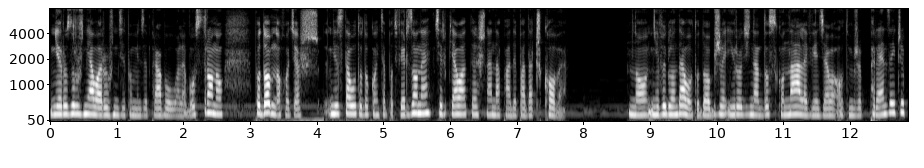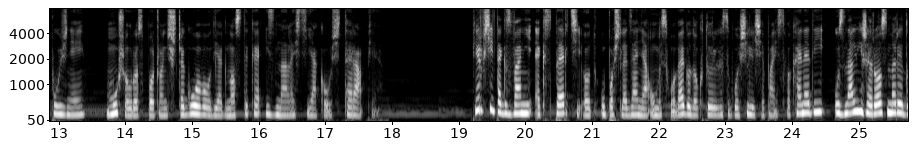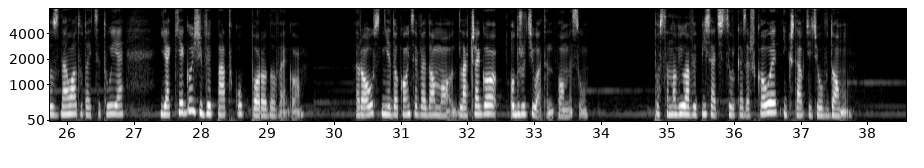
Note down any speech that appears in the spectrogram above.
Nie rozróżniała różnicy pomiędzy prawą a lewą stroną. Podobno, chociaż nie zostało to do końca potwierdzone, cierpiała też na napady padaczkowe. No, nie wyglądało to dobrze i rodzina doskonale wiedziała o tym, że prędzej czy później muszą rozpocząć szczegółową diagnostykę i znaleźć jakąś terapię. Pierwsi tak zwani eksperci od upośledzenia umysłowego, do których zgłosili się państwo Kennedy, uznali, że Rosemary doznała, tutaj cytuję, jakiegoś wypadku porodowego. Rose nie do końca wiadomo dlaczego odrzuciła ten pomysł. Postanowiła wypisać córkę ze szkoły i kształcić ją w domu.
